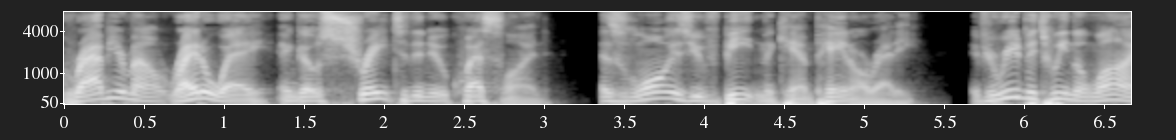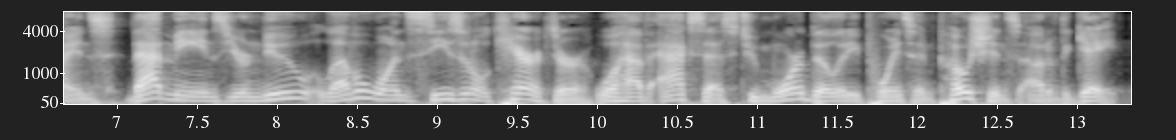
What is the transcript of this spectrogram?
grab your mount right away, and go straight to the new quest line, as long as you've beaten the campaign already. If you read between the lines, that means your new level 1 seasonal character will have access to more ability points and potions out of the gate,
